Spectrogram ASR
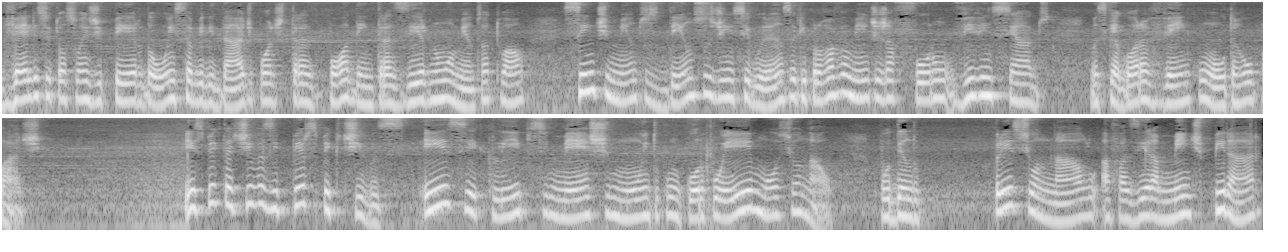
Velhas situações de perda ou instabilidade pode tra podem trazer, no momento atual, sentimentos densos de insegurança que provavelmente já foram vivenciados, mas que agora vêm com outra roupagem. Expectativas e perspectivas. Esse eclipse mexe muito com o corpo emocional, podendo pressioná-lo a fazer a mente pirar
